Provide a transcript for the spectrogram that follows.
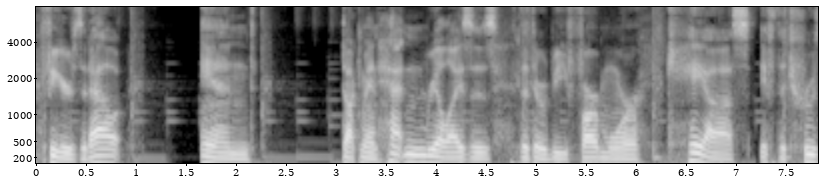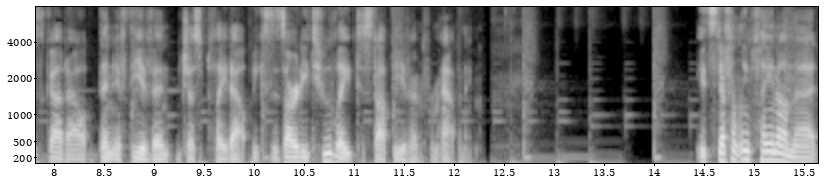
figures it out and Dr. Manhattan realizes that there would be far more chaos if the truth got out than if the event just played out because it's already too late to stop the event from happening. It's definitely playing on that.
